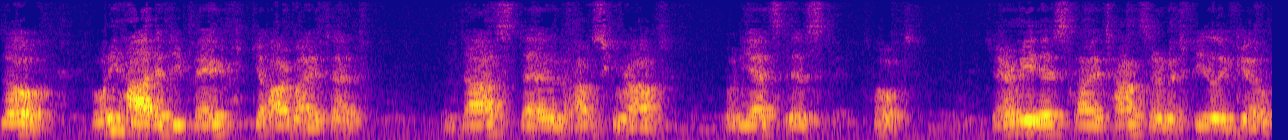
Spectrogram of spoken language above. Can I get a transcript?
So, Cody hat in die Bank gearbeitet, das dann ausgeraubt und jetzt ist tot. Jeremy ist ein Tanzer mit viel Geld.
